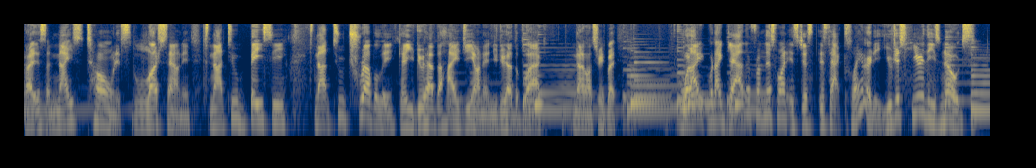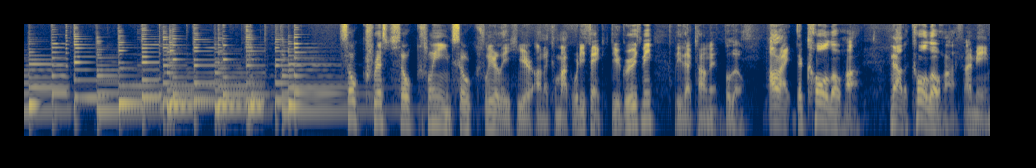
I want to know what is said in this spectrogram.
Right, it's a nice tone. It's lush sounding. It's not too bassy. It's not too trebly. Okay, you do have the high G on it, and you do have the black nylon strings. But what I what I gather from this one is just is that clarity. You just hear these notes. so crisp, so clean, so clearly here on a Kamaka. What do you think? Do you agree with me? Leave that comment below. All right, the KoAloha. Now, the KoAloha, I mean,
